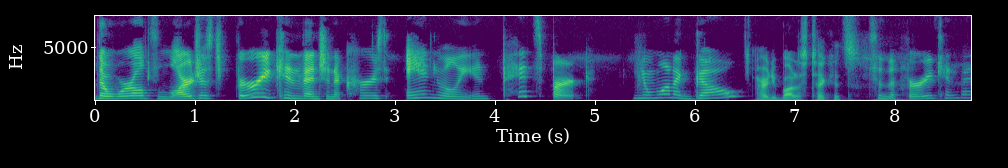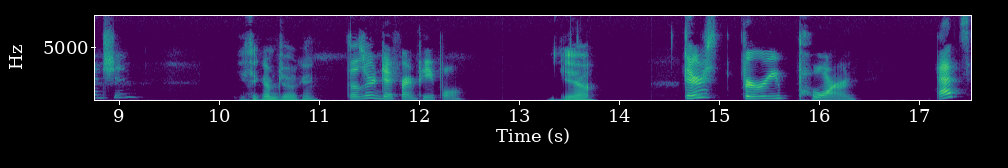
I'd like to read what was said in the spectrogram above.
The world's largest furry convention occurs annually in Pittsburgh. You want to go I already bought us tickets. to the furry convention? You think I'm joking? Those are different people. Yeah. There's furry porn. That's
